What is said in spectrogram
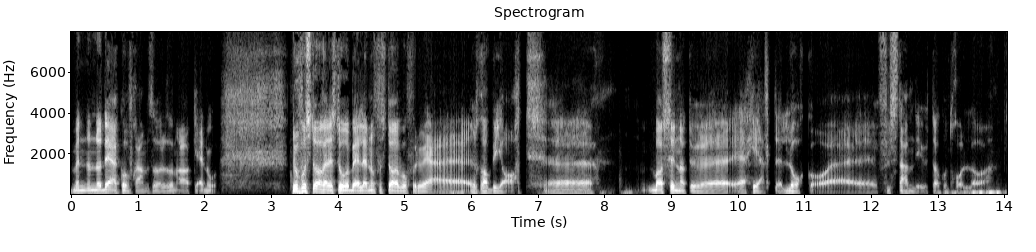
men når det kom frem, så var det sånn ok, nå, nå forstår jeg det store bildet. Nå forstår jeg hvorfor du er rabiat. Uh, bare synd at du eh, er helt låk og uh, fullstendig ute av kontroll og,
